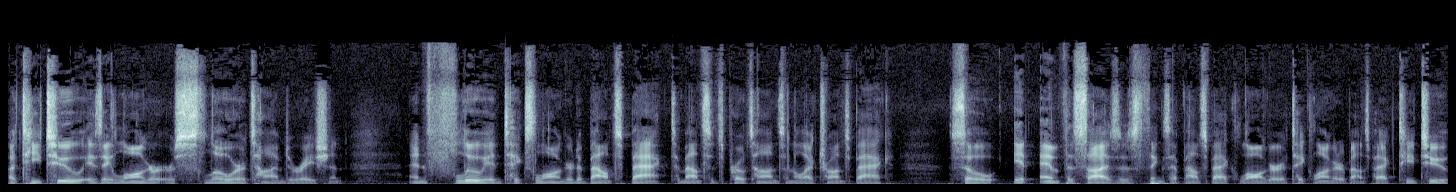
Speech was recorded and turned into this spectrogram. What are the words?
A T2 is a longer or slower time duration. And fluid takes longer to bounce back, to bounce its protons and electrons back. So it emphasizes things that bounce back longer, take longer to bounce back. T2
